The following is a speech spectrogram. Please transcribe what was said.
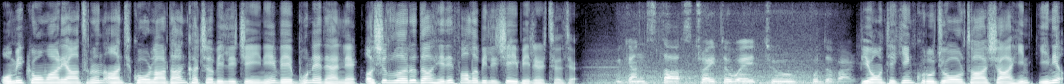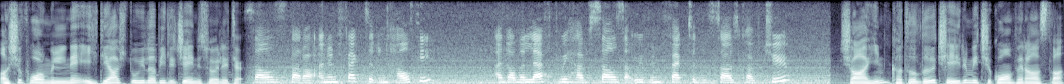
Omikron varyantının antikorlardan kaçabileceğini ve bu nedenle aşılıları da hedef alabileceği belirtildi. BioNTech'in kurucu ortağı Şahin, yeni aşı formülüne ihtiyaç duyulabileceğini söyledi. cells that are uninfected and healthy. And on the left, we have cells that we've infected with SARS-CoV-2. Şahin katıldığı çevrim içi konferansta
